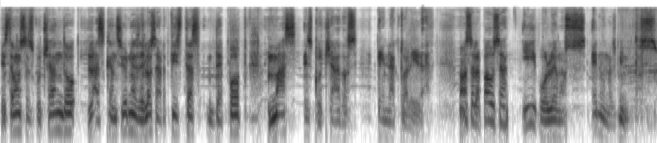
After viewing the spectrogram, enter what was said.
estamos escuchando las canciones de los artistas de pop más escuchados en la actualidad. Vamos a la pausa y volvemos en unos minutos.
